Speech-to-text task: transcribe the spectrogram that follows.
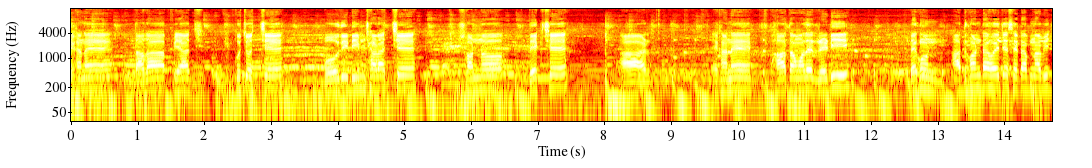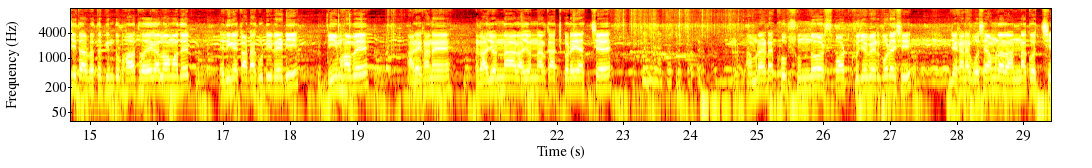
এখানে দাদা পেঁয়াজ কুচোচ্ছে বৌদি ডিম ছাড়াচ্ছে স্বর্ণ দেখছে আর এখানে ভাত আমাদের রেডি দেখুন, আধ ঘণ্টা হয়েছে সেট আপ নাবিজি, তার ভেতর কিন্তু ভাত হয়ে গেল আমাদের। এদিকে কাটাকুটি রেডি ডিম হবে, আর এখানে রাজন্যা, রাজন্যার কাজ করে যাচ্ছে। আমরা একটা খুব সুন্দর স্পট খুঁজে বের করেছি, যেখানে বসে আমরা রান্না করছি।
